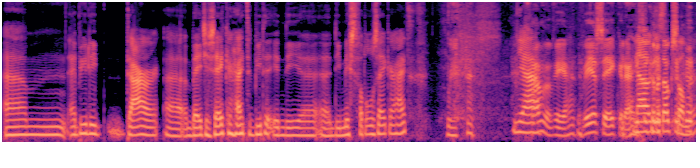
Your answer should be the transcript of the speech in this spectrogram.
Ehm, hebben jullie daar eh, een beetje zekerheid te bieden in die, eh, eh, die mist van onzekerheid? Ja. Gaan we weer. Weer zekerheid. Nou, Ik wil dus- het ook, Sander.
